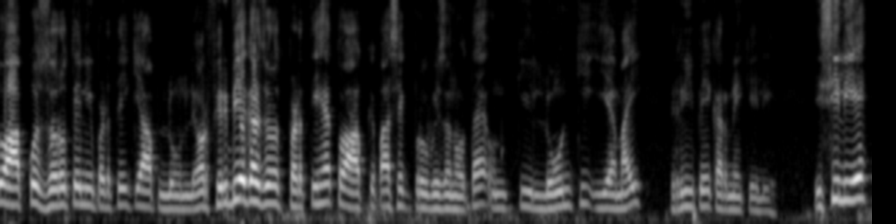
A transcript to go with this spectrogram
तो आपको ज़रूरत ही नहीं पड़ती कि आप लोन लें। और फिर भी अगर ज़रूरत पड़ती है तो आपके पास एक प्रोविज़न होता है उनकी लोन की ईएमआई रीपे करने के लिए। इसीलिए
